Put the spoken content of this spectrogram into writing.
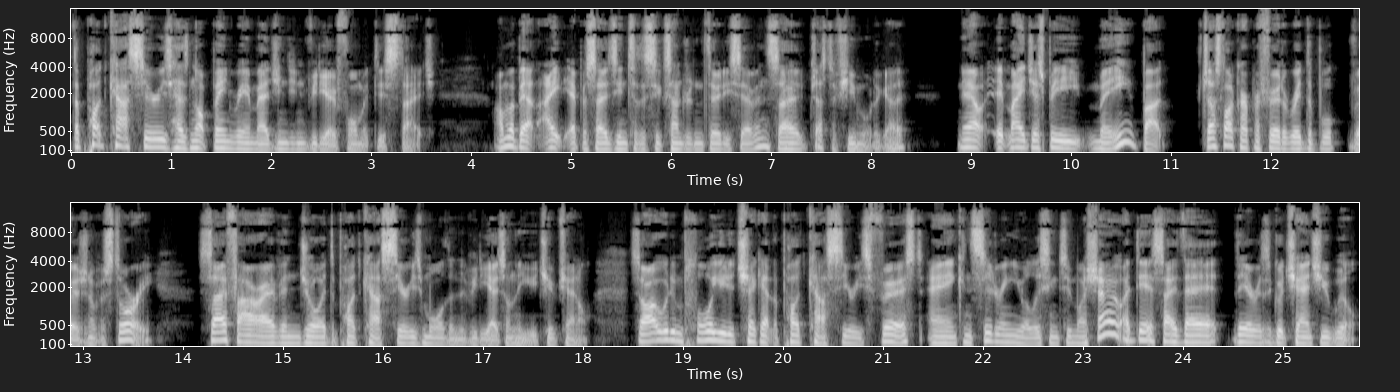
the podcast series has not been reimagined in video form at this stage. I'm about eight episodes into the 637, so just a few more to go. Now, it may just be me, but just like I prefer to read the book version of a story, so far, I've enjoyed the podcast series more than the videos on the YouTube channel. So I would implore you to check out the podcast series first, and considering you are listening to my show, I dare say that there is a good chance you will.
